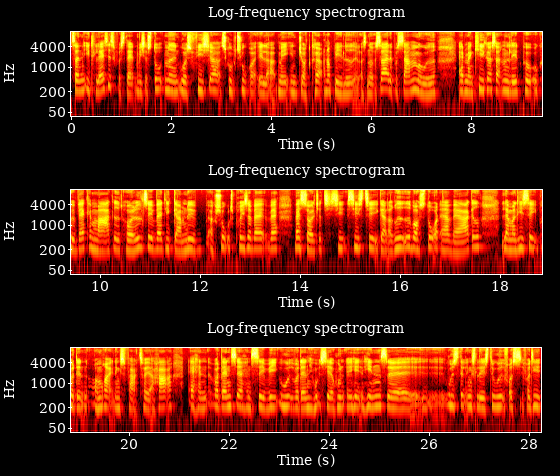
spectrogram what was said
Sådan i klassisk forstand, hvis jeg stod med en Urs Fischer-skulptur, eller med en John Kørner-billede, eller sådan noget, så er det på samme måde, at man kigger sådan lidt på, okay, hvad kan markedet holde til, hvad er de gamle auktionspriser, hvad, hvad, hvad solgte jeg til, sidst til i galleriet, hvor stort er værket, lad mig lige se på den omregningsfaktor, jeg har, er han, hvordan ser hans CV ud, hvordan ser hun, hendes øh, udstillingsliste ud fra, fra de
